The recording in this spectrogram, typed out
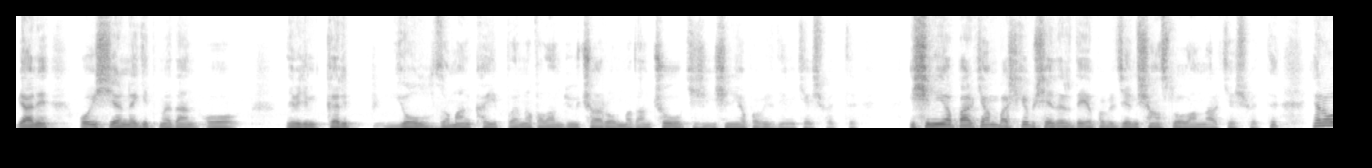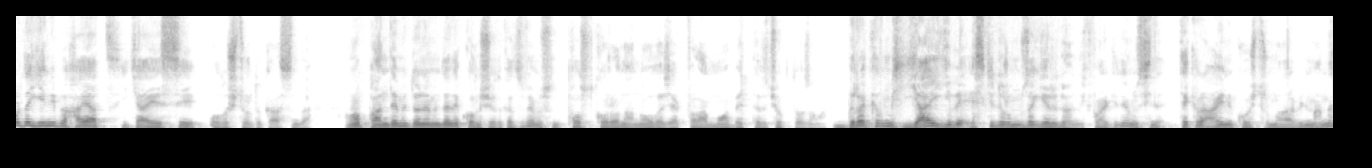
Yani o iş yerine gitmeden, o ne bileyim garip yol zaman kayıplarına falan düçar olmadan çoğu kişi işini yapabildiğini keşfetti. İşini yaparken başka bir şeyleri de yapabileceğini şanslı olanlar keşfetti. Yani orada yeni bir hayat hikayesi oluşturduk aslında. Ama pandemi döneminde ne konuşuyorduk hatırlıyor musun? Post korona ne olacak falan muhabbetleri çoktu o zaman. Bırakılmış yay gibi eski durumumuza geri döndük. Fark ediyor musun? Şimdi tekrar aynı koşturmalar bilmem ne.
